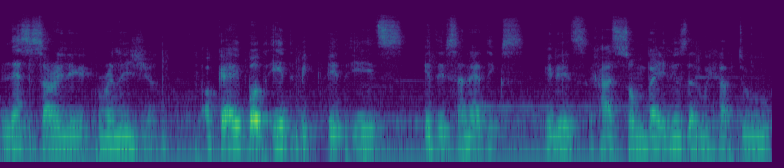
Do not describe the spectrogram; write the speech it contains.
necessarily religion okay? But it it is it is an ethics it is has some values that we have to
